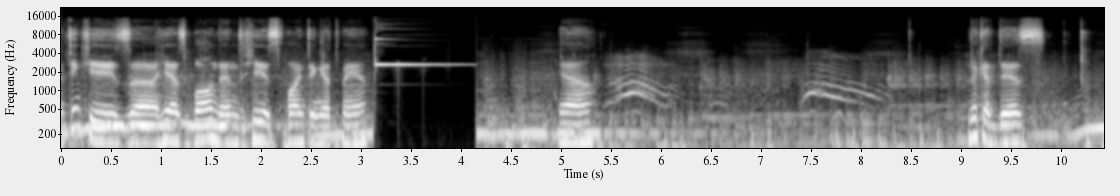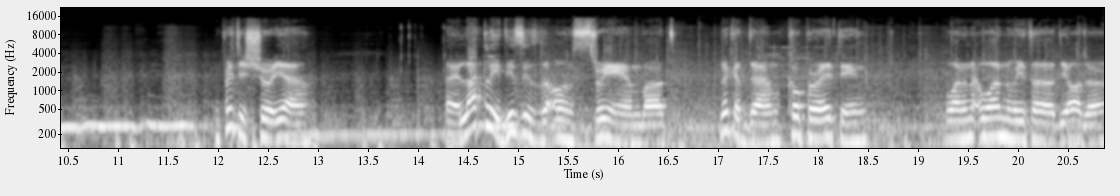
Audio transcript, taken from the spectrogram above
I think he's uh, he has bond and he is pointing at me. Yeah. Look at this. I'm pretty sure, yeah. Luckily this is the on stream, but look at them cooperating one one with uh, the other.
